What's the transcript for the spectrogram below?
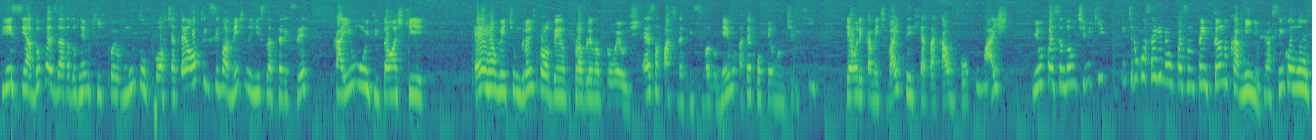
Sim, sim, a dupla de zaga do Remo, que foi muito forte até ofensivamente no início da Série C, caiu muito. Então acho que é realmente um grande problema, problema para o Eudes essa parte defensiva do Remo, até porque é um time que teoricamente vai ter que atacar um pouco mais. E o Paysandu é um time que a gente não consegue ver o Paysandu tentando o caminho, assim como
